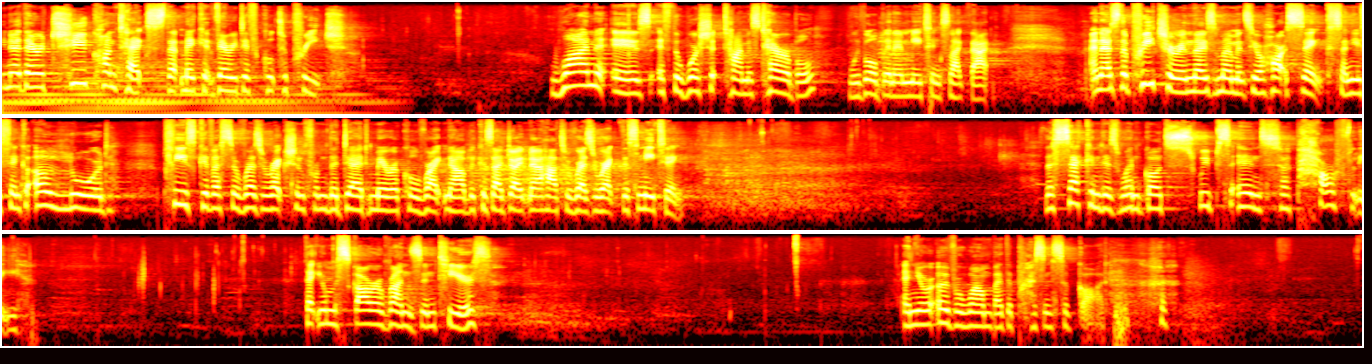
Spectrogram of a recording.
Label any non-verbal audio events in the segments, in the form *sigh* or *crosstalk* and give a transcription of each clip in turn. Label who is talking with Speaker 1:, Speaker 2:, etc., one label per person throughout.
Speaker 1: You know, there are two contexts that make it very difficult to preach. One is if the worship time is terrible. We've all been in meetings like that. And as the preacher, in those moments, your heart sinks and you think, oh Lord, please give us a resurrection from the dead miracle right now because I don't know how to resurrect this meeting. The second is when God swoops in so powerfully that your mascara runs in tears. And you're overwhelmed by the presence of God. *laughs*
